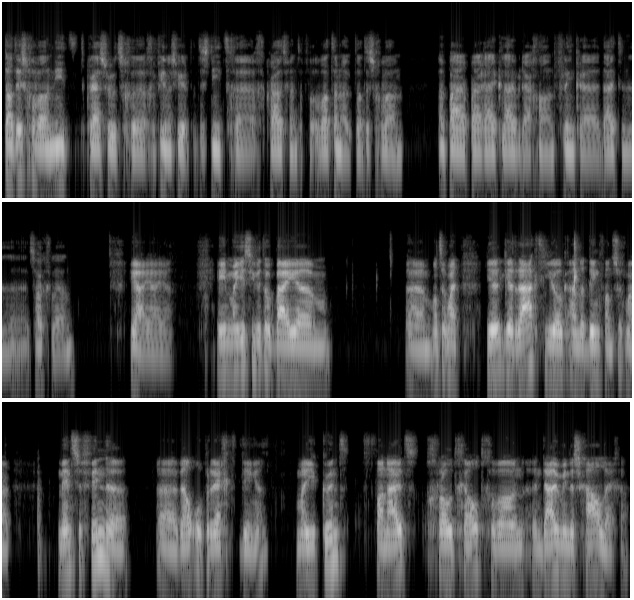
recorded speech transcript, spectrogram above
dat is gewoon niet grassroots ge- gefinancierd. Het is niet ge- gecrowdfund of wat dan ook. Dat is gewoon een paar, paar rijke lui hebben daar gewoon flinke duit in de zak gedaan. Ja, ja, ja. En- maar je ziet het ook bij. ehm, ehm, want zeg maar, je, je raakt hier ook aan dat ding van, zeg maar, mensen vinden wel oprecht dingen, maar je kunt vanuit groot geld gewoon een duim in de schaal leggen.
